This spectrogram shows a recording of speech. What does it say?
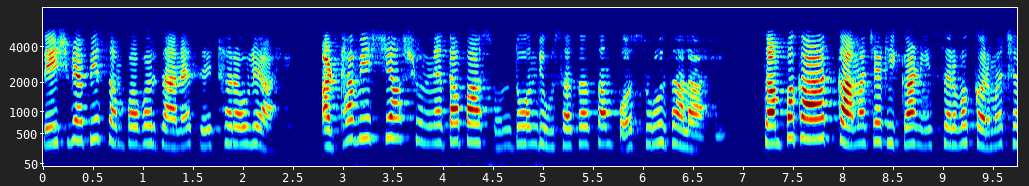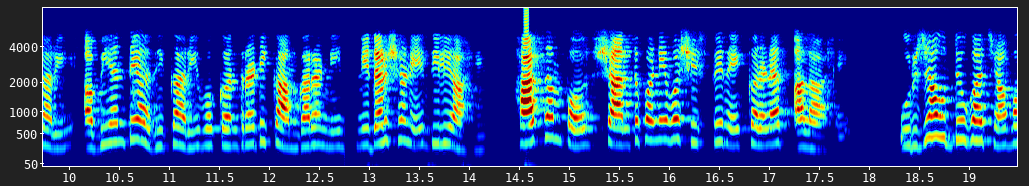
देशव्यापी संपावर जाण्याचे ठरवले आहे. अठ्ठावीसच्या शून्यतापासून दोन दिवसाचा संप सुरू झाला आहे. संप काळात कामाच्या ठिकाणी सर्व कर्मचारी अभियंते अधिकारी व कंत्राटी कामगारांनी निदर्शने दिली आहेत. हा संप शांतपणे व शिस्तीने करण्यात आला आहे. ऊर्जा उद्योगाच्या व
